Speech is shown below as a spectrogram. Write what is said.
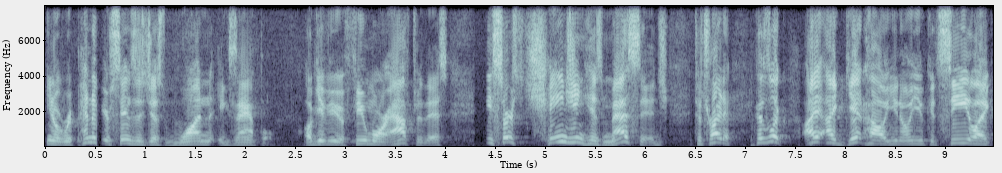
you know, repent of your sins is just one example. I'll give you a few more after this. He starts changing his message to try to, because look, I, I, get how, you know, you could see like,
